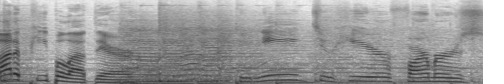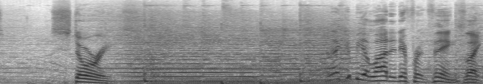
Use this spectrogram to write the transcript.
lot of people out there who need to hear farmers' stories. And that could be a lot of different things, like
